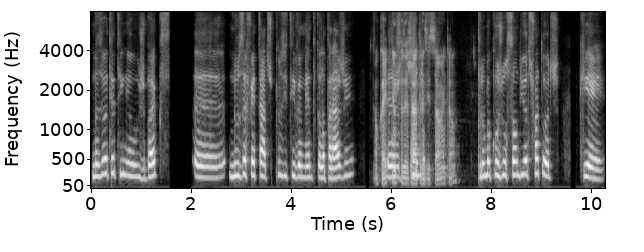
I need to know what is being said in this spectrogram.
mas eu até tinha os Bucks nos afetados positivamente pela paragem. Ok, podemos fazer já a transição então. Por uma conjunção de outros fatores, que é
